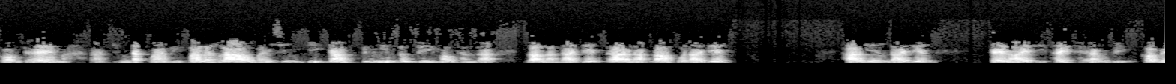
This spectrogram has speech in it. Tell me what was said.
còn trẻ mà đã chứng đắc quả vị quá lớn lao, vậy xin chỉ giáo kinh nghiệm tu trì mau thành đạt. Đó là đại tiên ra đạt đó của đại tiên. Hạ nhiên đại tiên, kể lại thì thấy thẹn vì có vẻ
